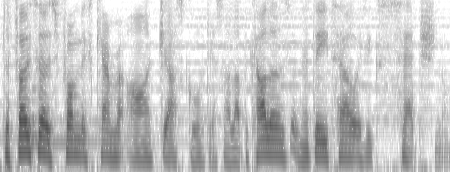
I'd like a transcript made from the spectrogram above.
The photos from this camera are just gorgeous. I love the colours and the detail is exceptional.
